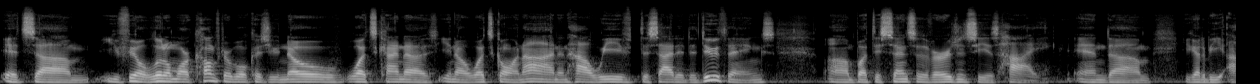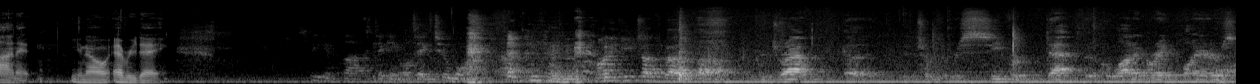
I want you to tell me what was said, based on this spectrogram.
it's um, you feel a little more comfortable because you know what's kind of you know what's going on and how we've decided to do things. Um, but the sense of urgency is high, and um, you got to be on it you know, every day. Speaking of clocks ticking, we'll take two more. Monti, can you talk about uh, the draft uh, in terms of receiver depth? There's a lot of great players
